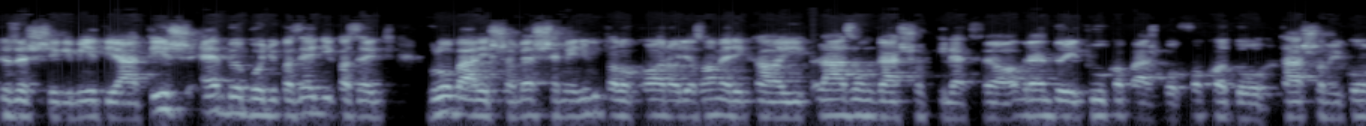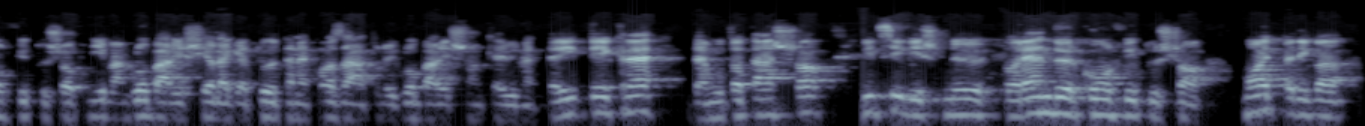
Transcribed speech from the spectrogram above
közösségi médiát is. Ebből mondjuk az egyik az egy globálisabb esemény, utalok arra, hogy az amerikai lázongások, illetve a rendőri túlkapásból fakadó társadalmi konfliktusok nyilván globális jelleget töltenek azáltal, hogy globálisan kerülnek terítékre, bemutatásra. Biciklis nő a rendőr konfliktusa, majd pedig a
